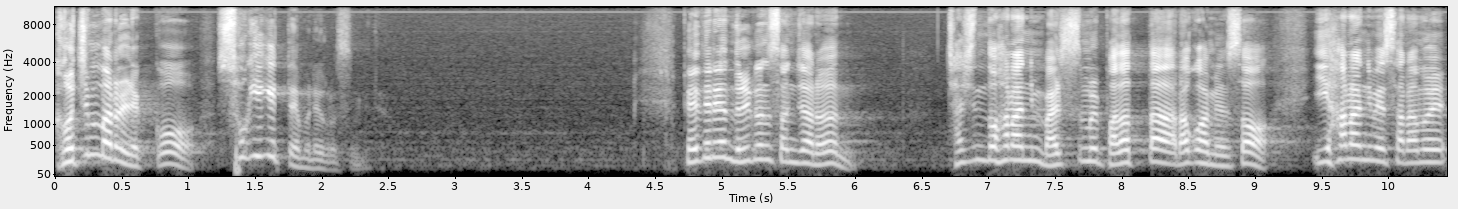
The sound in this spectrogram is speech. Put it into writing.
거짓말을 했고 속이기 때문에 그렇습니다. 베델의 늙은 선자는 자신도 하나님 말씀을 받았다라고 하면서 이 하나님의 사람을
